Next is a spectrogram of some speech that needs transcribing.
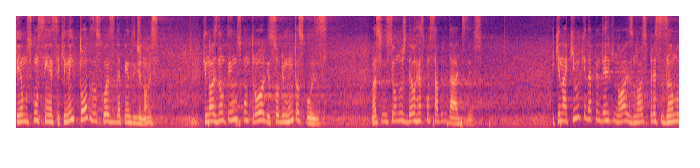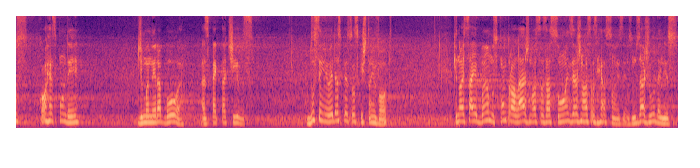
tenhamos consciência que nem todas as coisas dependem de nós, que nós não temos controle sobre muitas coisas, mas que o Senhor nos deu responsabilidades, Deus. E que naquilo que depender de nós, nós precisamos corresponder de maneira boa às expectativas do Senhor e das pessoas que estão em volta. Que nós saibamos controlar as nossas ações e as nossas reações, Deus. Nos ajuda nisso.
